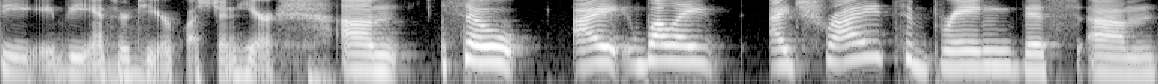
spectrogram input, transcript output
the the answer to mm. your question here. Um, so I while I I try to bring this um,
